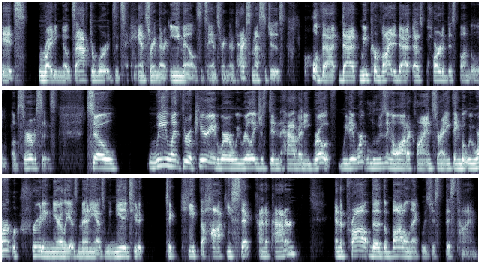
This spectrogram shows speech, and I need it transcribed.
It's writing notes afterwards. It's answering their emails. It's answering their text messages. All of that, that we provided that as part of this bundle of services. So we went through a period where we really just didn't have any growth. We weren't losing a lot of clients or anything, but we weren't recruiting nearly as many as we needed to to, to keep the hockey stick kind of pattern. And the pro the, the bottleneck was just this time.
